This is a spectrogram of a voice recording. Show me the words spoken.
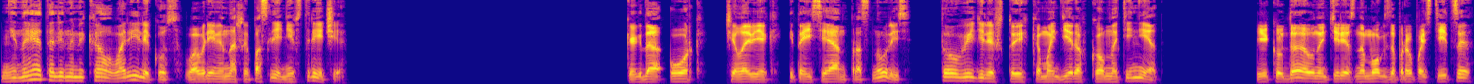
не на это ли намекал Вариликус во время нашей последней встречи? Когда орк, человек и тайсиан проснулись, то увидели, что их командира в комнате нет. «И куда он, интересно, мог запропаститься?»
